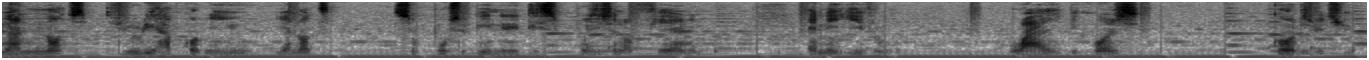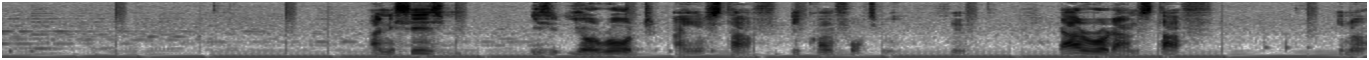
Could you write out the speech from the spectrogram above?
You are not, if you really have God in you, you are not supposed to be in the disposition of fearing any evil. Why? Because God is with you. And He says, Is your rod and your staff they comfort me. Hmm. That rod and staff, you know,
